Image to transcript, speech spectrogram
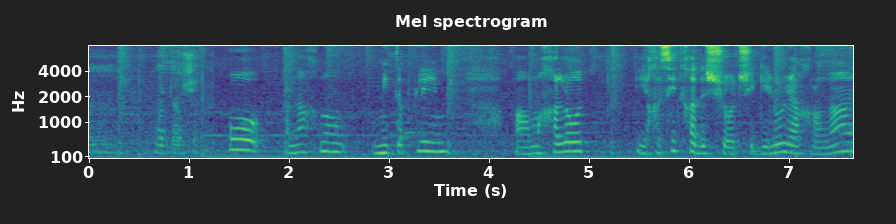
uh, נטשה. פה אנחנו מטפלים מחלות יחסית חדשות שגילו לאחרונה,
